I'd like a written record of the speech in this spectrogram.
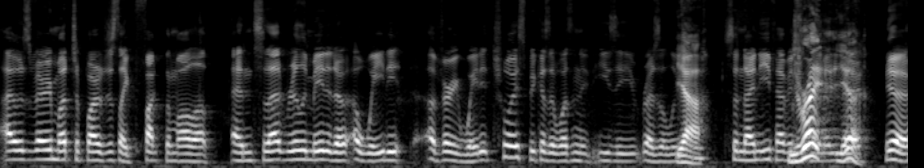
I was very much a part of just like fuck them all up, and so that really made it a, a weighted, a very weighted choice because it wasn't an easy resolution. Yeah. So Nynaeve having right, yeah, there, yeah,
